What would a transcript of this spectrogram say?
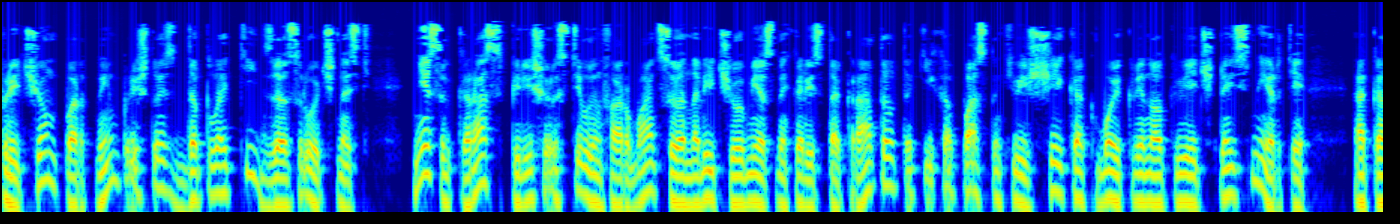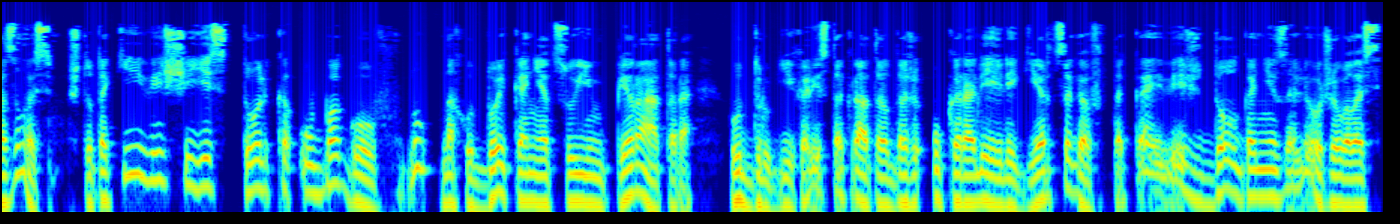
Причем портным пришлось доплатить за срочность. Несколько раз перешерстил информацию о наличии у местных аристократов таких опасных вещей, как мой клинок вечной смерти. Оказалось, что такие вещи есть только у богов, ну, на худой конец у императора. У других аристократов, даже у королей или герцогов, такая вещь долго не залеживалась.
